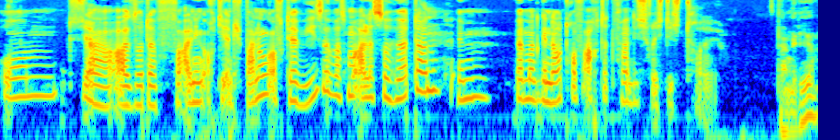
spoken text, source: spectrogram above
Und ja, also da vor allen Dingen auch die Entspannung auf der Wiese, was man alles so hört dann im wenn man genau drauf achtet, fand ich richtig toll. Danke dir.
